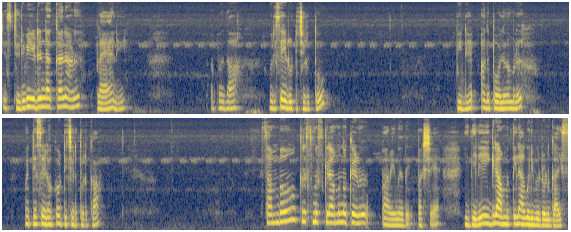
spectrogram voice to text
ജസ്റ്റ് ഒരു വീട് ഉണ്ടാക്കാനാണ് പ്ലാന് അപ്പോൾ ഇതാ ഒരു സൈഡ് ഒട്ടിച്ചെടുത്തു പിന്നെ അതുപോലെ നമ്മൾ മറ്റേ സൈഡൊക്കെ ഒട്ടിച്ചെടുത്ത് കൊടുക്കാം. സംഭവം ക്രിസ്മസ് ഗ്രാമം എന്നൊക്കെയാണ് പറയുന്നത്. പക്ഷേ ഇതിൽ ഈ ഗ്രാമത്തിൽ ആകെ ഒരു വീടുള്ളൂ ഗായ്സ്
